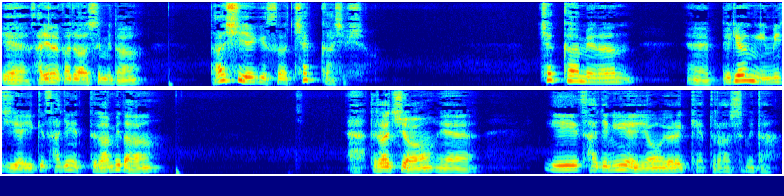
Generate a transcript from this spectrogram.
예, 사진을 가져왔습니다. 다시 여기서 체크하십시오. 체크하면은 예, 배경 이미지에 이렇게 사진이 들어갑니다. 아, 들어갔죠? 예. 이 사진 위에요. 이렇게 들어왔습니다.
